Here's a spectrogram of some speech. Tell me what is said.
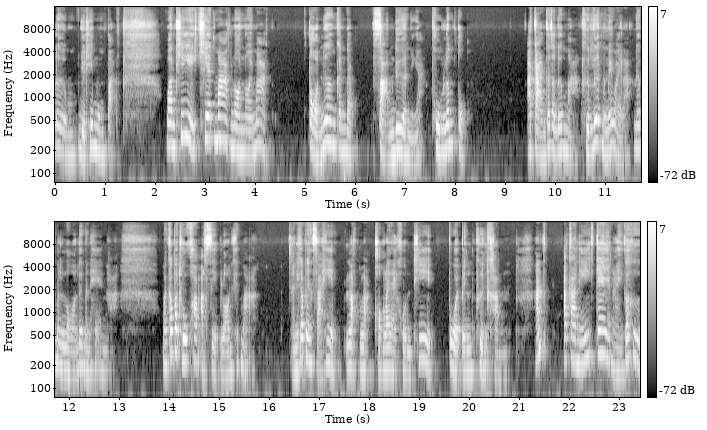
เริมอยู่ที่มุมปาก วันที่เครียดมากนอนน้อยมาก ต่อเนื่องกันแบบสามเดือนอย่างเงี้ย ภูมิเริ่มตก อาการก็จะเริ่มมา คือเลือดมันไม่ไหวละ เลือดมันร้อนเลือดมันแห้งนะคะมันก็ประทุความอักเสบร้อนขึ้นมา อันนี้ก็เป็นสาเหตุหลักๆของหลาย ๆ คนที่ป่วยเป็นผื่นคัน อันอาการนี้แก้ยังไงก็คือ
